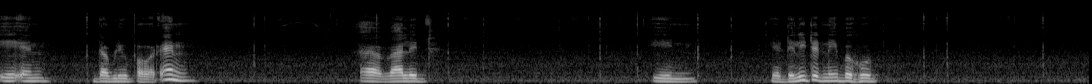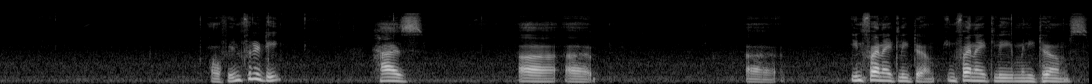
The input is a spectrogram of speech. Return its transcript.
a n w power n uh, valid in a deleted neighbourhood of infinity has uh, uh, uh, infinitely term infinitely many terms.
